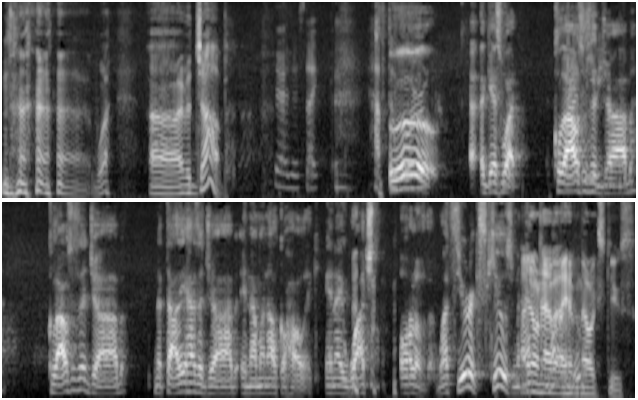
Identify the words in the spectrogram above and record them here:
what? Uh, I have a job. Yeah, just like have to work. Ooh. Uh, guess what? Klaus has a job. Klaus has a job. Natalia has a job, and I'm an alcoholic. And I watched all of them. What's your excuse, man? I don't have. On, I have dude. no excuse.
